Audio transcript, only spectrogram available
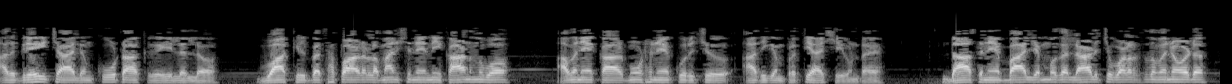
അത് ഗ്രഹിച്ചാലും കൂട്ടാക്കുകയില്ലല്ലോ. വാക്കിൽ ബദ്ധപ്പാടുള്ള മനുഷ്യനെ നീ കാണുന്നുവോ? അവനേക്കാൾ മൂഢനെക്കുറിച്ച് അധികം പ്രത്യാശയുണ്ട്. ദാസനെ ബാല്യം മുതൽ ലാളിച്ചു വളർത്തുന്നവനോട്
